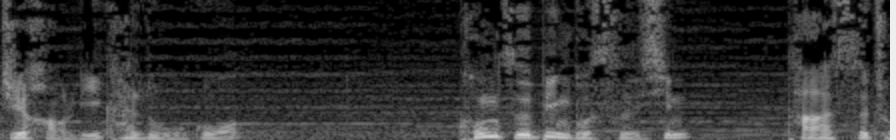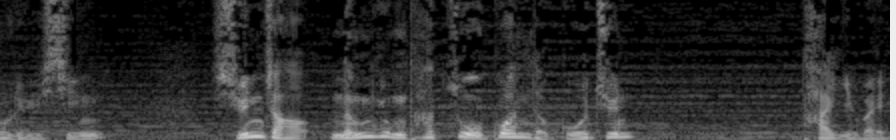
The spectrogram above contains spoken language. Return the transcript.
只好离开鲁国。孔子并不死心，他四处旅行，寻找能用他做官的国君。他以为，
